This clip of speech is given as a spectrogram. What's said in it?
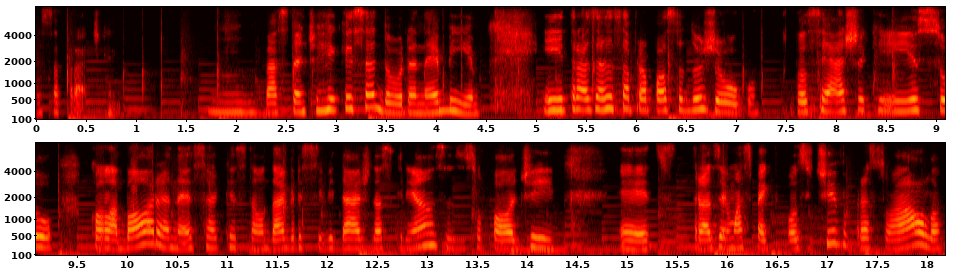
essa prática. Bastante enriquecedora, né, Bia? E trazendo essa proposta do jogo, você acha que isso colabora nessa questão da agressividade das crianças? Isso pode é, trazer um aspecto positivo para sua aula?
